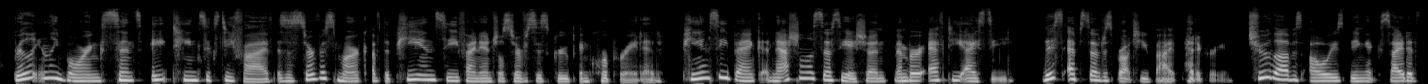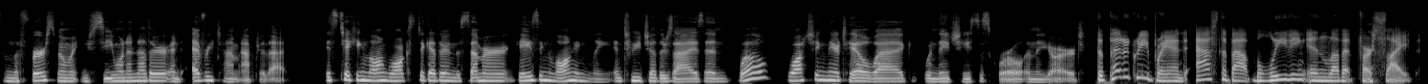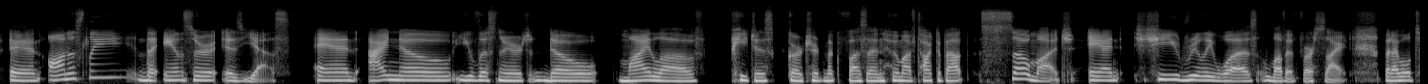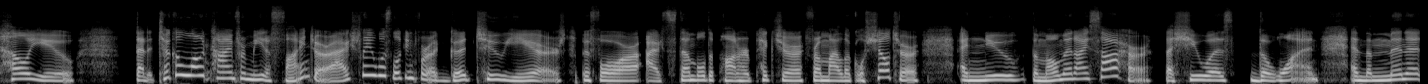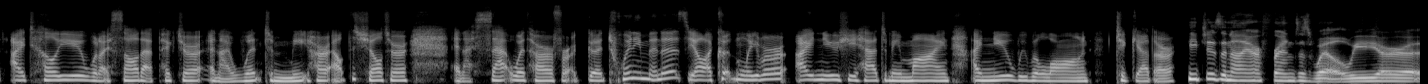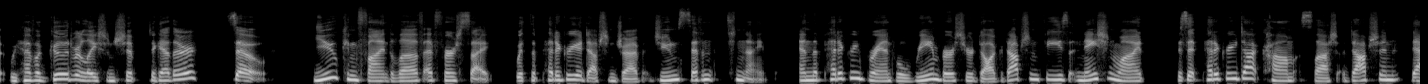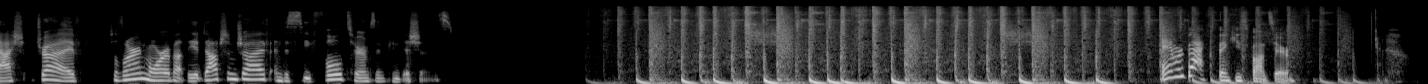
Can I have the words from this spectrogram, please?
Brilliantly Boring Since 1865 is a service mark of the PNC Financial Services Group, Incorporated. PNC Bank, a National Association member FDIC. This episode is brought to you by Pedigree. True love is always being excited from the first moment you see one another and every time after that. It's taking long walks together in the summer, gazing longingly into each other's eyes, and, well, watching their tail wag when they chase a squirrel in the yard. The Pedigree brand asked about believing in love at first sight. And honestly, the answer is yes. And I know you listeners know my love Peaches Gertrude McFuzzin, whom I've talked about so much, and she really was love at first sight. But I will tell you that it took a long time for me to find her. I actually was looking for a good two years before I stumbled upon her picture from my local shelter and knew the moment I saw her that she was the one. And the minute I tell you when I saw that picture and I went to meet her out the shelter and I sat with her for a good 20 minutes, y'all, I couldn't leave her. I knew she had to be mine. I knew we belonged together. Peaches and I are friends as well. We are uh, we have a good relationship together. So, you can find love at first sight with the Pedigree Adoption Drive June 7th to 9th, and the Pedigree brand will reimburse your dog adoption fees nationwide. Visit pedigree.com slash adoption dash drive to learn more about the adoption drive and to see full terms and conditions. And we're back. Thank you, sponsor.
